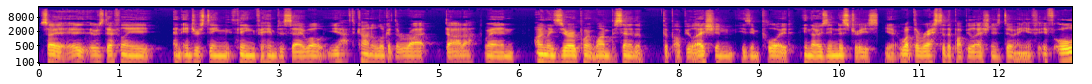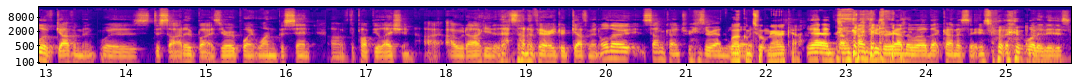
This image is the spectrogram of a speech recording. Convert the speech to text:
So it, it was definitely an interesting thing for him to say, well, you have to kind of look at the right data when only 0.1% of the the population is employed in those industries, you know, what the rest of the population is doing. If, if all of government was decided by 0.1% of the population, I, I, would argue that that's not a very good government. Although some countries around the Welcome world. to America. Yeah, in some countries around the world, that kind of seems what it is.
